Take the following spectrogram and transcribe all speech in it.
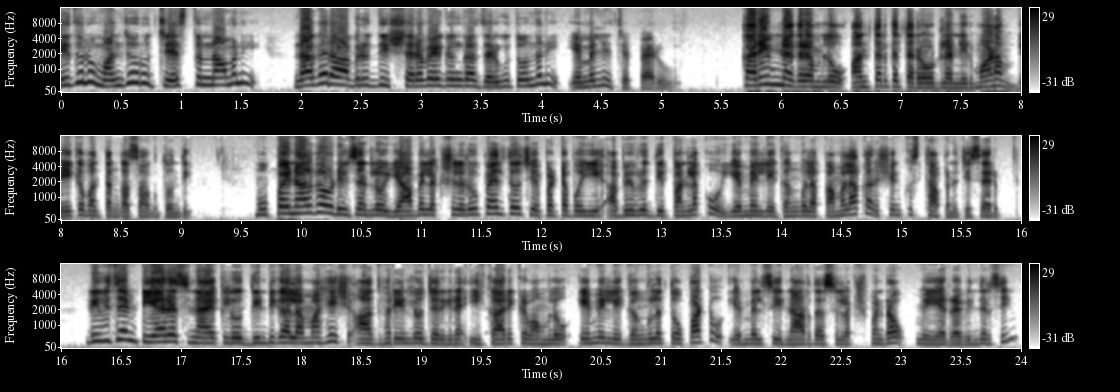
నిధులు మంజూరు చేస్తున్నామని నగర అభివృద్ధి శరవేగంగా జరుగుతోందని ఎమ్మెల్యే చెప్పారు. కరీంనగరంలో అంతర్గత రోడ్ల నిర్మాణం వేగవంతంగా సాగుతోంది. ముప్పై నాలుగవ డివిజన్లో యాభై లక్షల రూపాయలతో చేపట్టబోయే అభివృద్ధి పనులకు ఎమ్మెల్యే గంగుల కమలాకర్ శంకుస్థాపన చేశారు. డివిజన్ టీఆర్ఎస్ నాయకులు దిండిగాల మహేష్ ఆధ్వర్యంలో జరిగిన ఈ కార్యక్రమంలో ఎమ్మెల్యే గంగులతో పాటు MLC Naradasu Lakshmanrao mayor Ravinder Singh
